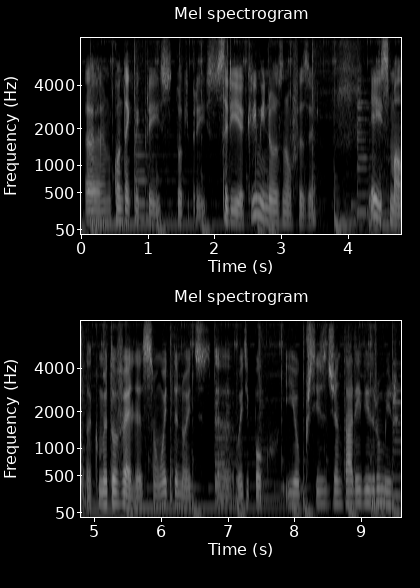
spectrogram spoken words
Uh, contem comigo para isso, estou aqui para isso. Seria criminoso não o fazer. E é isso, malta. Como eu estou velha, são 8 da noite, uh, ah, 8 e pouco, e eu preciso de jantar e de dormir.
